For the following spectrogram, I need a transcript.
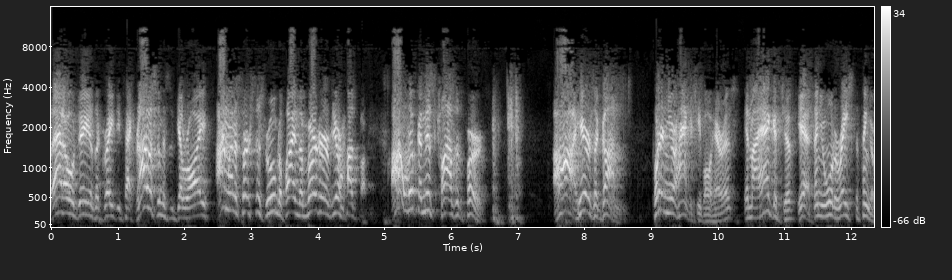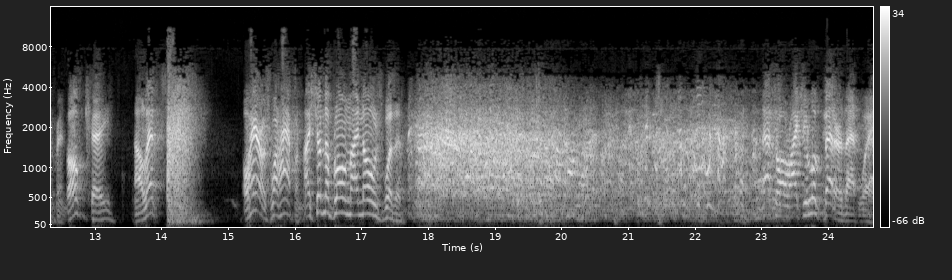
That O'Day is a great detective. Now listen, Mrs. Gilroy. I'm going to search this room to find the murder of your husband. I'll look in this closet first. Ah, here's a gun. Put it in your handkerchief, O'Harris. In my handkerchief? Yes, then you won't erase the fingerprint. Okay. Now let's. O'Harris, what happened? I shouldn't have blown my nose with it. That's all right. You look better that way.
